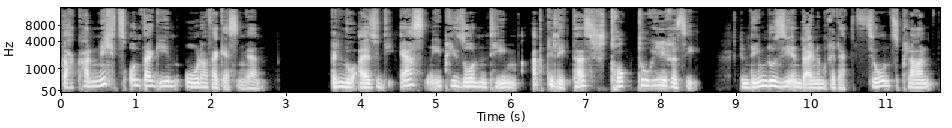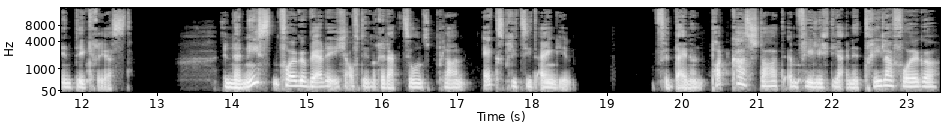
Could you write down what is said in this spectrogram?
Da kann nichts untergehen oder vergessen werden. Wenn du also die ersten Episodenthemen abgelegt hast, strukturiere sie, indem du sie in deinem Redaktionsplan integrierst. In der nächsten Folge werde ich auf den Redaktionsplan explizit eingehen. Für deinen Podcast-Start empfehle ich dir eine Trailerfolge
